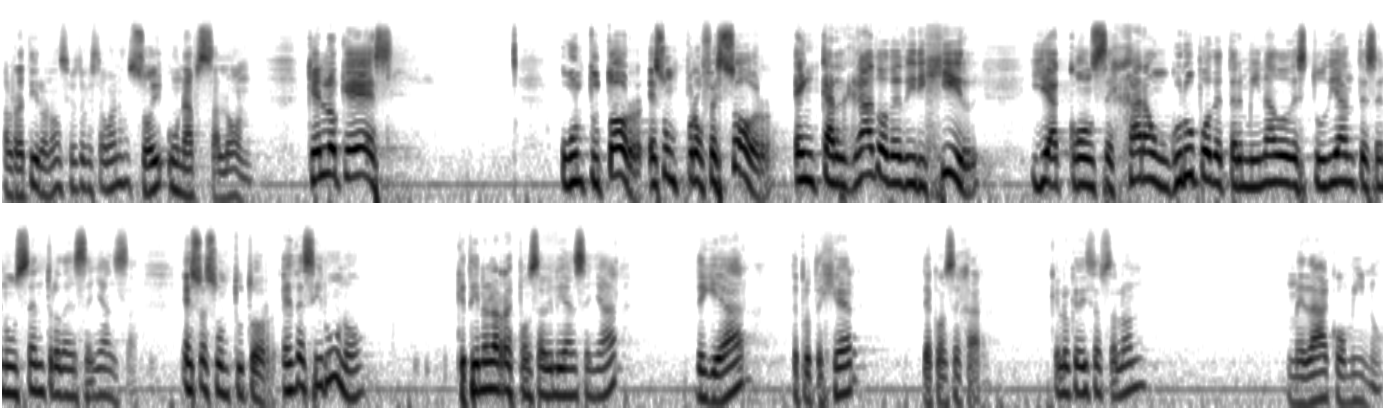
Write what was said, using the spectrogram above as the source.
El retiro, ¿no? ¿Cierto que está bueno? Soy un Absalón. ¿Qué es lo que es? Un tutor, es un profesor encargado de dirigir y aconsejar a un grupo determinado de estudiantes en un centro de enseñanza. Eso es un tutor. Es decir, uno que tiene la responsabilidad de enseñar, de guiar, de proteger, de aconsejar. ¿Qué es lo que dice Absalón? Me da comino.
